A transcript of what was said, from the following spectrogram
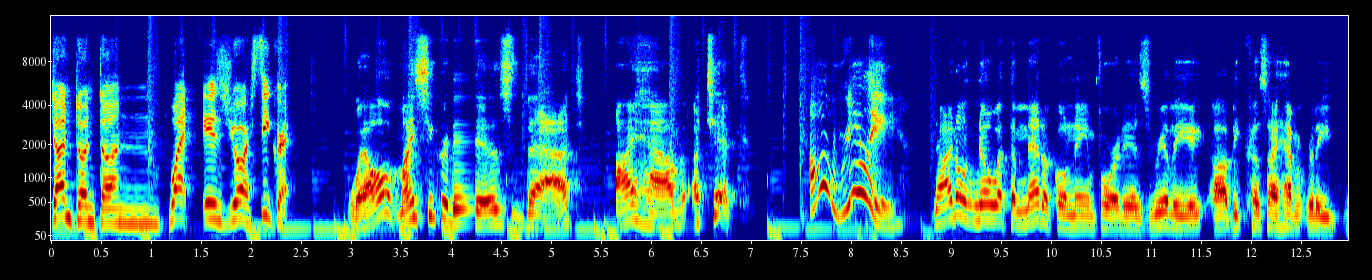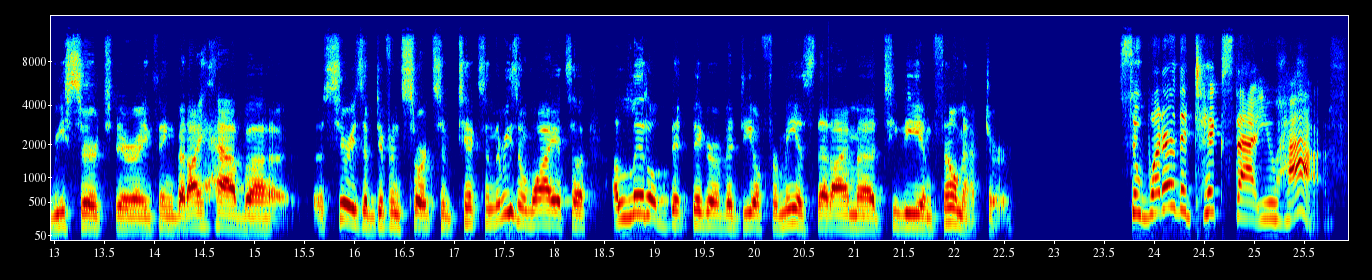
Dun, dun, dun. What is your secret? Well, my secret is that I have a tic. Oh, really? Now, I don't know what the medical name for it is really uh, because I haven't really researched it or anything, but I have a, a, series of different sorts of tics. And the reason why it's a, a little bit bigger of a deal for me is that I'm a TV and film actor. So, what are the tics that you have?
